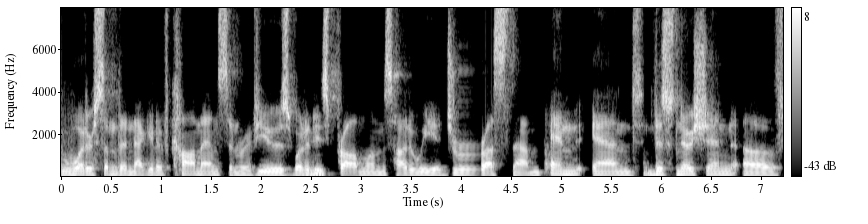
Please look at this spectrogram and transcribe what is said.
what are some of the negative comments and reviews? What are mm-hmm. these problems? How do we address them? And and this notion of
